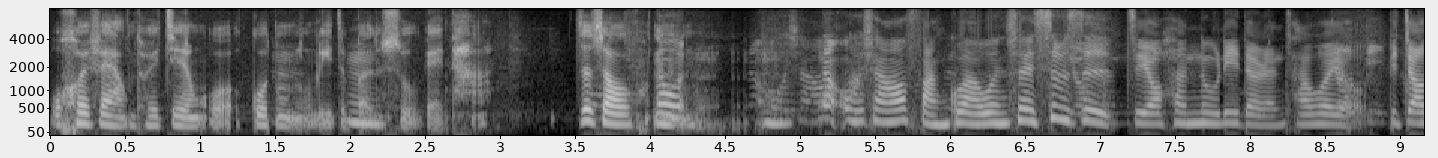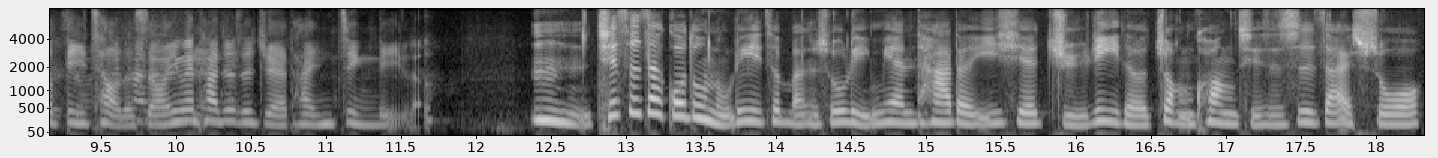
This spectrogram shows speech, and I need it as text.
我会非常推荐我《过度努力》这本书给他。嗯这时候，那我、嗯、那我想要反过来问，所以是不是只有很努力的人才会有比较低潮的时候？因为他就是觉得他已经尽力了。嗯，其实，在《过度努力》这本书里面，他的一些举例的状况，其实是在说，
